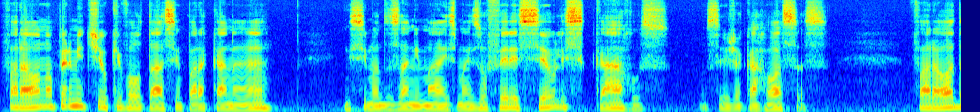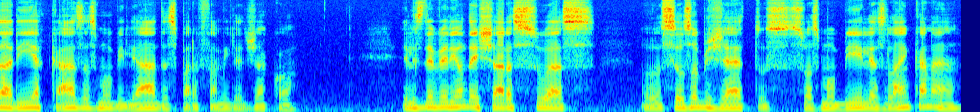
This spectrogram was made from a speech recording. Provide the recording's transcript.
Faraó não permitiu que voltassem para Canaã em cima dos animais, mas ofereceu-lhes carros, ou seja, carroças. Faraó daria casas mobiliadas para a família de Jacó. Eles deveriam deixar as suas, os seus objetos, suas mobílias lá em Canaã.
